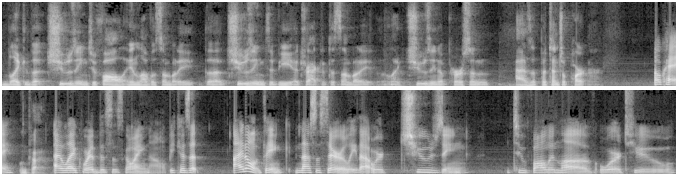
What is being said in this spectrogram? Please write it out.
like the choosing to fall in love with somebody, the choosing to be attracted to somebody, like choosing a person as a potential partner. Okay. Okay. I like where this is going now because it, I don't think necessarily that we're choosing to fall in love or to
